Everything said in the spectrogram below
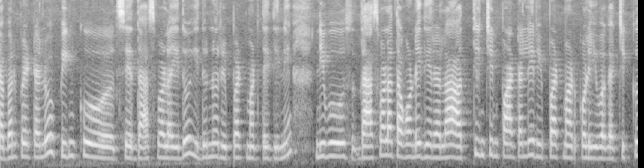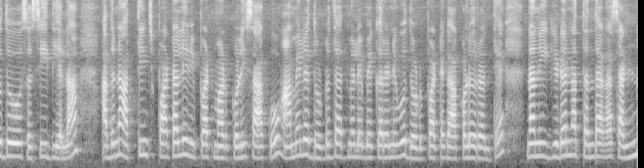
ಡಬಲ್ ಪೇಟಲು ಪಿಂಕು ಸೇ, ದಾಸವಾಳ ಇದು. ಇದನ್ನು ರಿಪಾರ್ಟ್ ಮಾಡ್ತಾ ಇದ್ದೀನಿ ನೀವು ದಾಸವಾಳ ತೊಗೊಂಡಿದ್ದೀರಲ್ಲ, ಹತ್ತು ಇಂಚಿನ ಪಾಟಲ್ಲಿ ರಿಪಾರ್ಟ್ ಮಾಡ್ಕೊಳ್ಳಿ. ಇವಾಗ ಚಿಕ್ಕದು ಸಸಿ ಇದೆಯಲ್ಲ, ಅದನ್ನು ಹತ್ತು ಇಂಚ್ ಪಾಟಲ್ಲಿ ರಿಪಾರ್ಟ್ ಮಾಡ್ಕೊಳ್ಳಿ, ಸಾಕು. ಆಮೇಲೆ ದೊಡ್ಡದಾದ್ಮೇಲೆ ಬೇಕಾದ್ರೆ ನೀವು ದೊಡ್ಡ ಪಾಟಿಗೆ ಹಾಕೊಳ್ಳೋರಂತೆ. ನಾನು ಈ ಗಿಡನ ತಂದಾಗ ಸಣ್ಣ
